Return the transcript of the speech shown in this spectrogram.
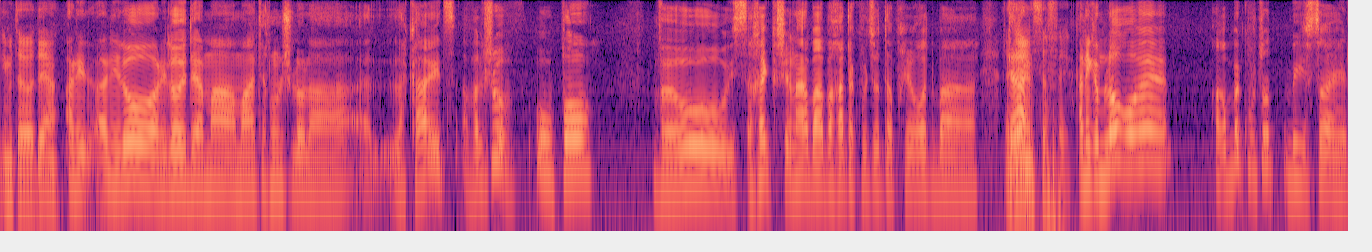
אם אתה יודע. אני, אני, לא, אני לא יודע מה, מה התכנון שלו לקיץ, אבל שוב, הוא פה, והוא ישחק שנה הבאה באחת הקבוצות הבכירות ב... זה תראה, אין ספק. אני גם לא רואה הרבה קבוצות בישראל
